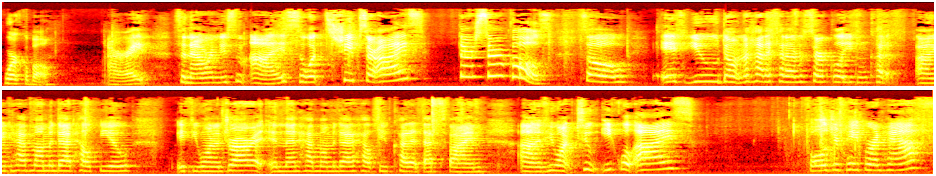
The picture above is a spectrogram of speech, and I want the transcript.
workable. All right, so now we're gonna do some eyes. So what shapes are eyes? They're circles. So if you don't know how to cut out a circle, you can cut. Uh, you can have mom and dad help you. If you want to draw it and then have mom and dad help you cut it, that's fine. Uh, if you want two equal eyes, fold your paper in half.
